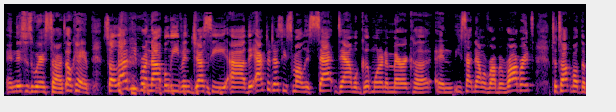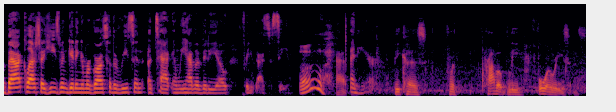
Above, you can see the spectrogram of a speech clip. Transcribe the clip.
And this is where it starts. Okay, so a lot of people are not believing Jussie. Uh, the actor Jussie Smollett sat down with Good Morning America, and he sat down with Robin Roberts to talk about the backlash that he's been getting in regards to the recent attack. And we have a video for you guys to see Oh. and here. because for probably four reasons.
